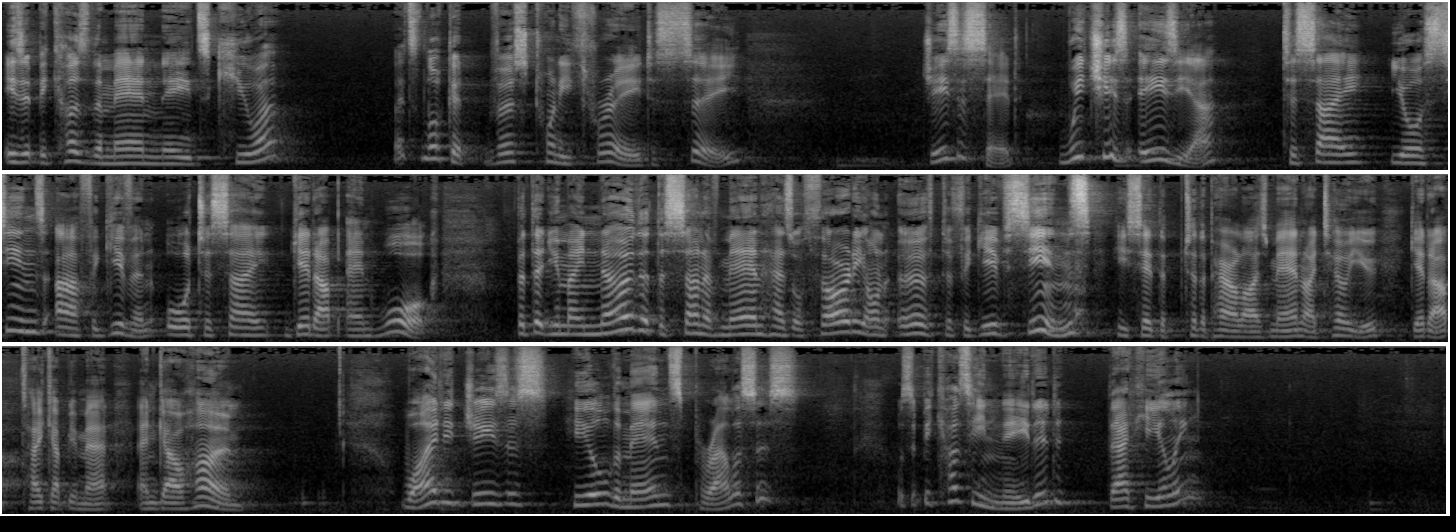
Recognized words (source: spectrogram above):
Is it because the man needs cure? Let's look at verse 23 to see. Jesus said, Which is easier to say, Your sins are forgiven, or to say, Get up and walk? But that you may know that the Son of Man has authority on earth to forgive sins, he said to the paralyzed man, I tell you, get up, take up your mat, and go home. Why did Jesus heal the man's paralysis? Was it because he needed that healing?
